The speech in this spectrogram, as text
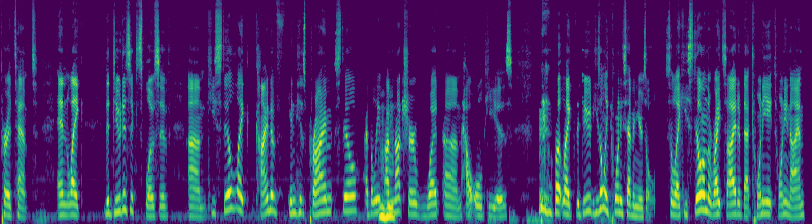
per attempt, and like the dude is explosive. Um, he's still like kind of in his prime still. I believe mm-hmm. I'm not sure what um, how old he is. but like the dude, he's only 27 years old. So like he's still on the right side of that 28 29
